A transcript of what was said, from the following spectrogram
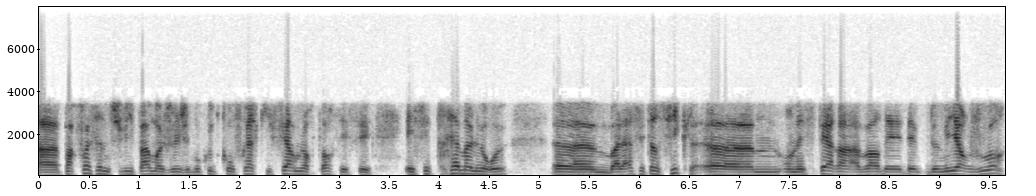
Euh, parfois, ça ne suffit pas. Moi, j'ai beaucoup de confrères qui ferment leurs portes et c'est et c'est très malheureux. Euh, voilà, c'est un cycle. Euh, on espère avoir des, des, de meilleurs jours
